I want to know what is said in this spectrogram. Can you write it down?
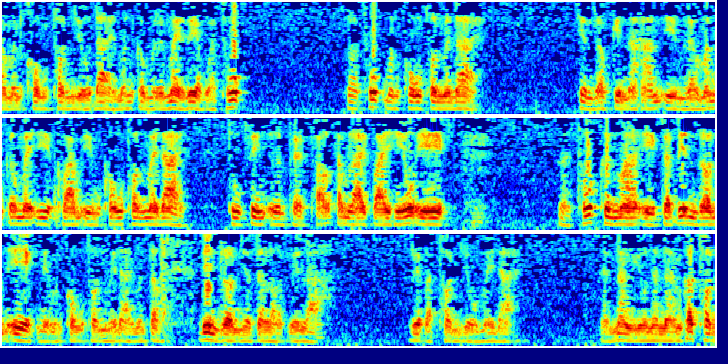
ถ้ามันคงทนอยู่ได้ มันก็ไม่ไม่เรียกว่าทุกข์เพราะทุกข์มันคงทนไม่ได้ เช่นเรากินอาหารอิ่มแล้วมันก็ไม่อีกความอิ่มคงทนไม่ได้ ถูกสิ่งอื่นแผดเผาทำลายไปหิวอีกทุกข์ขึ้นมาอีกก็ดิ้นรนอีกเนี่ยมันคงทนไม่ได้ มันต้องดิ้นรนอยู่ตลอดเวลา เรียกว่าทนอยู่ไม่ได้แต่นั่งอยู่นานๆก็ทน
